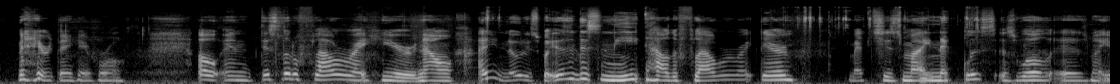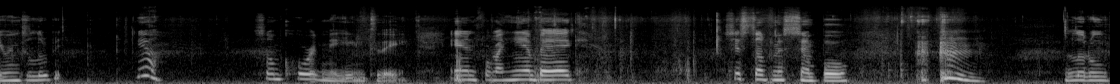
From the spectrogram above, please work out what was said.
Everything came from Ross. Oh and this little flower right here. Now I didn't notice but isn't this neat how the flower right there matches my necklace as well as my earrings a little bit. Yeah. So I'm coordinating today. And for my handbag it's just something simple. Little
